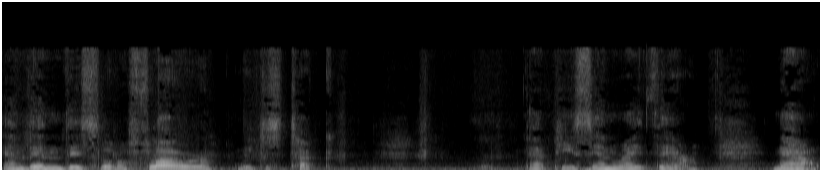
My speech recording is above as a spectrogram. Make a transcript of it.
And then this little flower, we just tuck that piece in right there. Now,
